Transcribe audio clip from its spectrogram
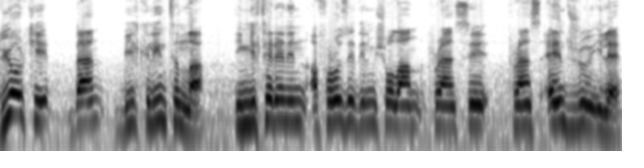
Diyor ki ben Bill Clinton'la İngiltere'nin aforoz edilmiş olan Prensi Prens Andrew ile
